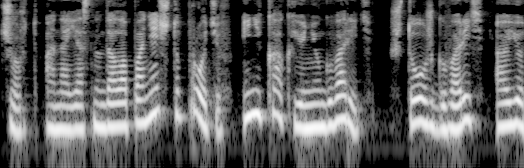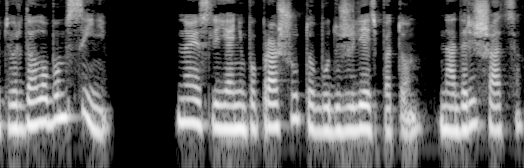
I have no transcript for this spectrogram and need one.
Черт, она ясно дала понять, что против, и никак ее не уговорить. Что уж говорить о ее твердолобом сыне. Но если я не попрошу, то буду жалеть потом. Надо решаться.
